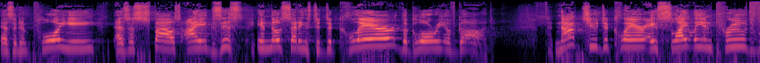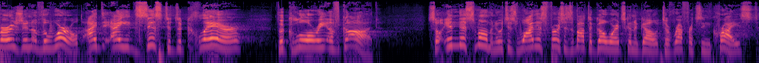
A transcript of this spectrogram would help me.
as an employee, as a spouse. I exist in those settings to declare the glory of God. Not to declare a slightly improved version of the world. I, I exist to declare the glory of God. So, in this moment, which is why this verse is about to go where it's going to go, to referencing Christ,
